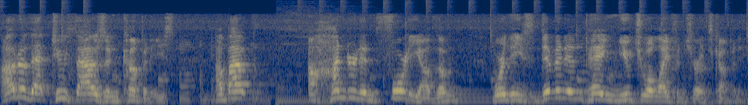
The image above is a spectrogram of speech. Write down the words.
Out of that 2,000 companies, about 140 of them were these dividend paying mutual life insurance companies.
